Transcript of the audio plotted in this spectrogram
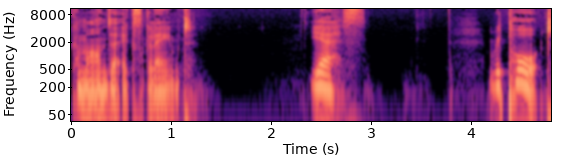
commander exclaimed. Yes. Report.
